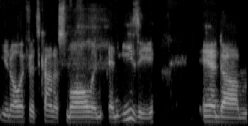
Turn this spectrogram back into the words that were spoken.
you know, if it's kind of small and, and easy. And, um,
